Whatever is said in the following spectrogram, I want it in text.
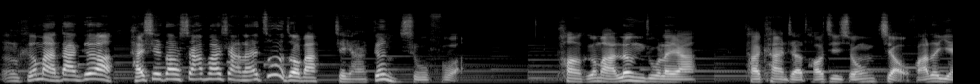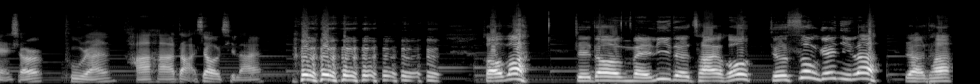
嗯，河马大哥，还是到沙发上来坐坐吧，这样更舒服。”胖河马愣住了呀，他看着淘气熊狡猾的眼神，突然哈哈大笑起来。呵呵呵呵呵呵好吧，这道美丽的彩虹就送给你了，让它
